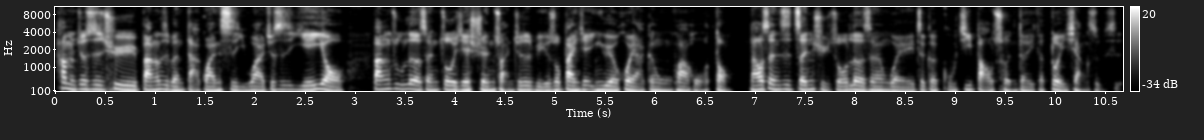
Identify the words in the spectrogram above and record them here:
他们就是去帮日本打官司以外，就是也有帮助乐生做一些宣传，就是比如说办一些音乐会啊，跟文化活动，然后甚至争取说乐生为这个古迹保存的一个对象，是不是？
